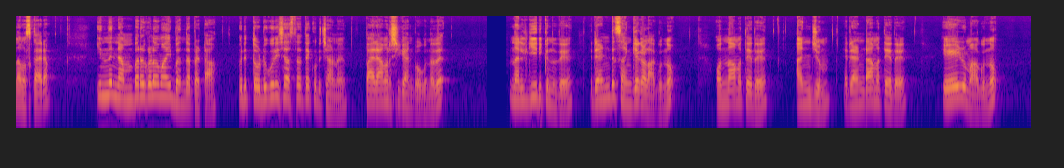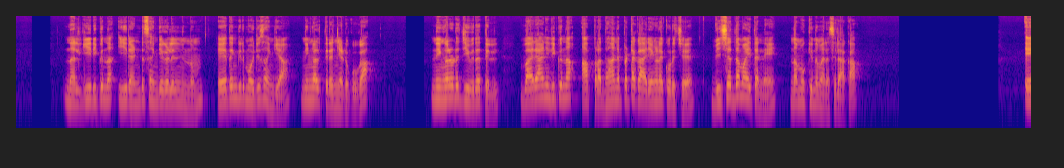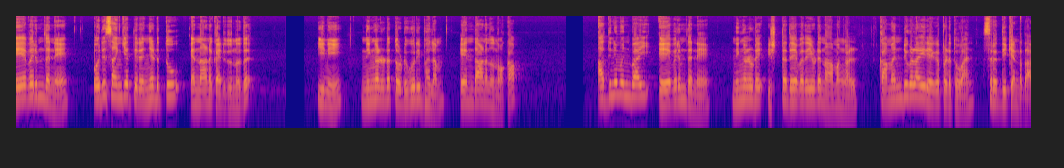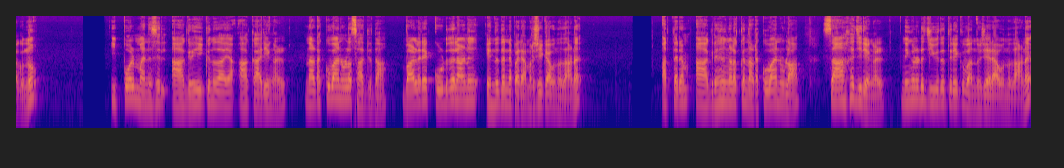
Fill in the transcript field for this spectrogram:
നമസ്കാരം. ഇന്ന് നമ്പറുകളുമായി ബന്ധപ്പെട്ട ഒരു തൊടുകുരി ശാസ്ത്രത്തെക്കുറിച്ചാണ് പരാമർശിക്കാൻ പോകുന്നത്. നൽകിയിരിക്കുന്നത് രണ്ട് സംഖ്യകളാകുന്നു. ഒന്നാമത്തേത് അഞ്ചും രണ്ടാമത്തേത് ഏഴുമാകുന്നു. നൽകിയിരിക്കുന്ന ഈ രണ്ട് സംഖ്യകളിൽ നിന്നും ഏതെങ്കിലും ഒരു സംഖ്യ നിങ്ങൾ തിരഞ്ഞെടുക്കുക. നിങ്ങളുടെ ജീവിതത്തിൽ വരാനിരിക്കുന്ന ആ പ്രധാനപ്പെട്ട കാര്യങ്ങളെക്കുറിച്ച് വിശദമായി തന്നെ നമുക്കിന്ന് മനസ്സിലാക്കാം. ഏവരും തന്നെ ഒരു സംഖ്യ തിരഞ്ഞെടുത്തു എന്നാണ് കരുതുന്നത്. ഇനി നിങ്ങളുടെ തൊടുകുറി ഫലം എന്താണെന്ന് നോക്കാം. അതിനു മുൻപായി ഏവരും തന്നെ നിങ്ങളുടെ ഇഷ്ടദേവതയുടെ നാമങ്ങൾ കമന്റുകളായി രേഖപ്പെടുത്തുവാൻ ശ്രദ്ധിക്കേണ്ടതാകുന്നു. ഇപ്പോൾ മനസ്സിൽ ആഗ്രഹിക്കുന്നതായ ആ കാര്യങ്ങൾ നടക്കുവാനുള്ള സാധ്യത വളരെ കൂടുതലാണ് എന്ന് തന്നെ പരാമർശിക്കാവുന്നതാണ്. അത്തരം ആഗ്രഹങ്ങളൊക്കെ നടക്കുവാനുള്ള സാഹചര്യങ്ങൾ നിങ്ങളുടെ ജീവിതത്തിലേക്ക് വന്നു ചേരാവുന്നതാണ്.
